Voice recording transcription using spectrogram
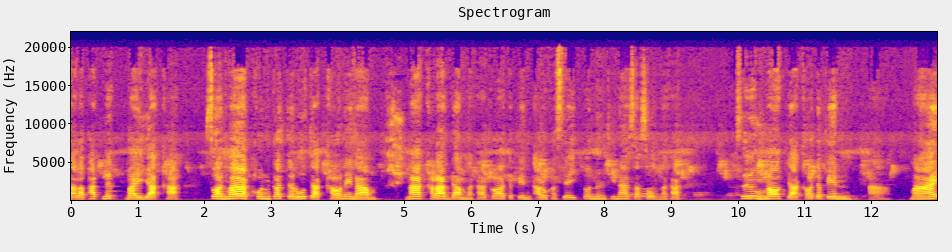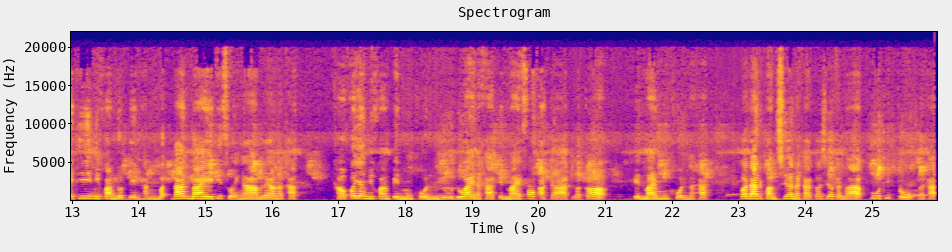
สารพัดนึกใบหยักค่ะ ส่วนมากคนก็จะรู้จักเขาในนามนาคราชดำนะคะ ก็จะเป็นอะโลคาเซียอีกต้นหนึ่งที่น่าสะสมนะคะ ซึ่งนอกจากเขาจะเป็นไม้ที่มีความโดดเด่นทางด้านใบที่สวยงามแล้วนะคะ เขาก็ยังมีความเป็นมงคลอยู่ด้วยนะคะ เป็นไม้ฟอกอากาศ แล้วก็เป็นไม้มงคลนะคะ ก็ด้านความเชื่อนะคะ ก็เชื่อกันว่าผู้ที่ปลูกนะคะ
